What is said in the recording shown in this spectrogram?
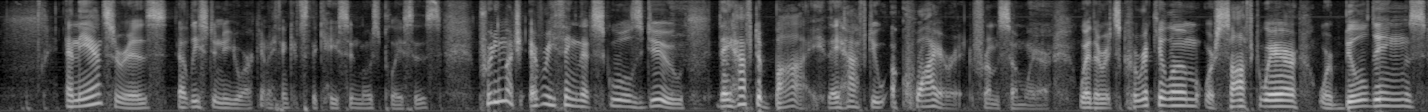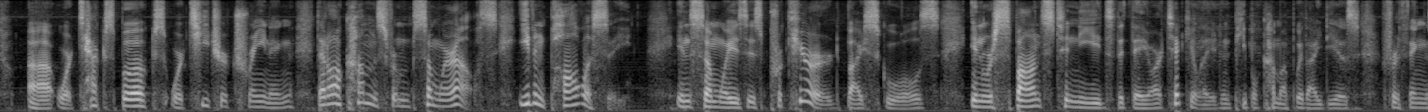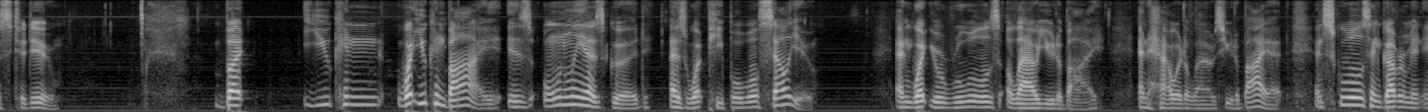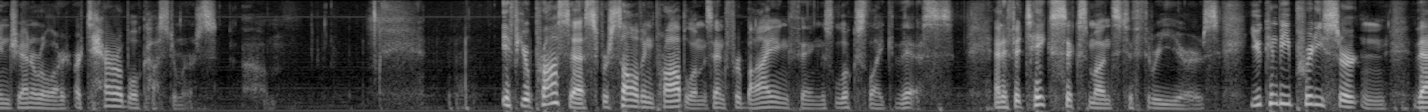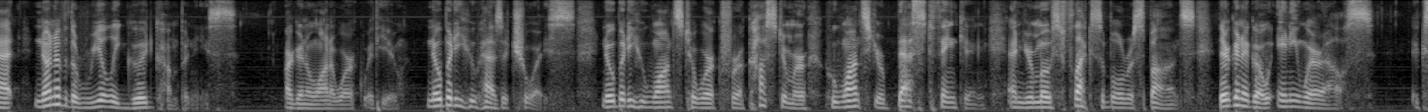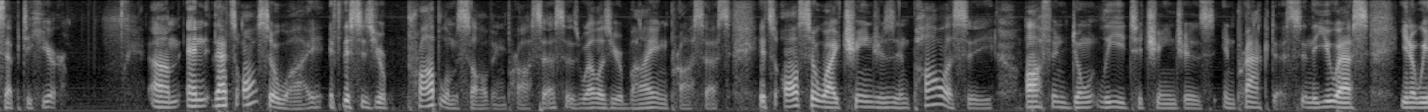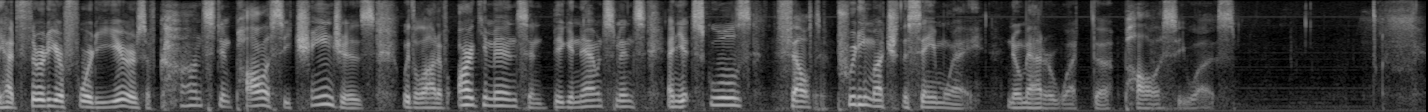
And the answer is, at least in New York, and I think it's the case in most places, pretty much everything that schools do, they have to buy. They have to acquire it from somewhere, whether it's curriculum or software or buildings uh, or textbooks or teacher training. That all comes from somewhere else. Even policy in some ways is procured by schools in response to needs that they articulate and people come up with ideas for things to do. But you can what you can buy is only as good as what people will sell you and what your rules allow you to buy and how it allows you to buy it. And schools and government in general are, are terrible customers. If your process for solving problems and for buying things looks like this, and if it takes six months to three years, you can be pretty certain that none of the really good companies are going to want to work with you. Nobody who has a choice. Nobody who wants to work for a customer who wants your best thinking and your most flexible response. They're going to go anywhere else except to here. Um, and that's also why, if this is your problem solving process as well as your buying process, it's also why changes in policy often don't lead to changes in practice. In the US, you know, we had 30 or 40 years of constant policy changes with a lot of arguments and big announcements, and yet schools felt pretty much the same way, no matter what the policy was.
